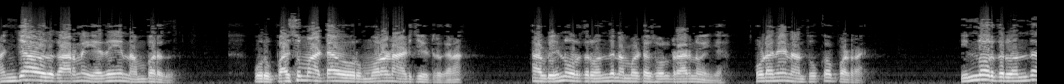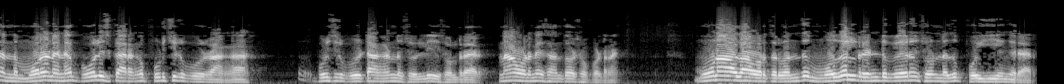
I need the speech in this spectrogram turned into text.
அஞ்சாவது காரணம் எதையும் நம்புறது. ஒரு பசுமாட்டை ஒரு முரணை அடிச்சுக்கிட்டு இருக்கிறான். அப்படின்னு ஒருத்தர் வந்து நம்மகிட்ட சொல்றாருன்னு வைங்க. உடனே நான் துக்கப்படுறேன். இன்னொருத்தர் வந்து அந்த முரணனை போலீஸ்காரங்க புடிச்சிட்டு போயிடுறாங்க. புடிச்சிட்டு போயிட்டாங்கன்னு சொல்லி சொல்றாரு. நான் உடனே சந்தோஷப்படுறேன். மூணாவதா ஒருத்தர் வந்து முதல் ரெண்டு பேரும் சொன்னது பொய்யுங்கிறார்.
